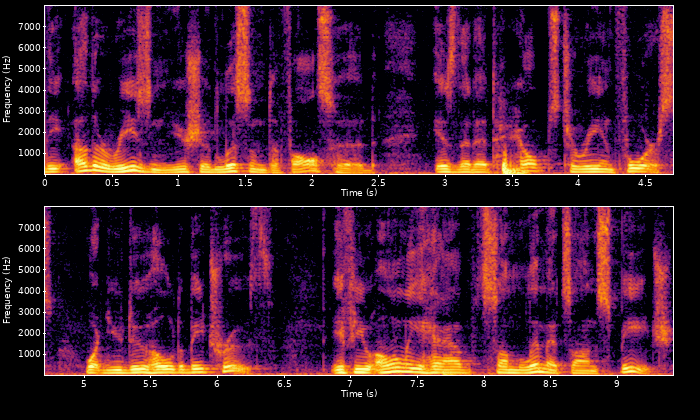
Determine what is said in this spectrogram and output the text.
the other reason you should listen to falsehood is that it helps to reinforce what you do hold to be truth. If you only have some limits on speech,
